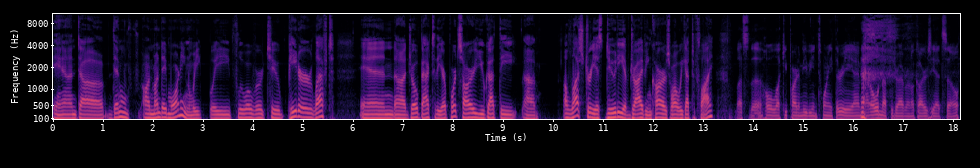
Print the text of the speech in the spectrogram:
and uh, then on Monday morning, we we flew over to Peter left and uh, drove back to the airport. Sorry, you got the uh, illustrious duty of driving cars while we got to fly. That's the whole lucky part of me being 23. I'm not old enough to drive rental cars yet, so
